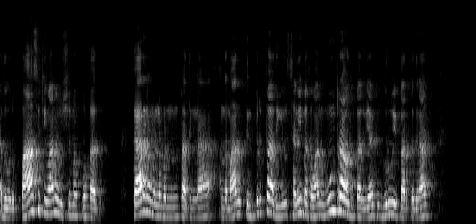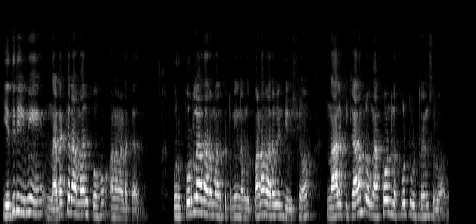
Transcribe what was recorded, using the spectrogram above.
அது ஒரு பாசிட்டிவான விஷயமா போகாது. காரணம் என்ன பண்ணு பார்த்தீங்கன்னா அந்த மாதத்தின் பிற்பாதியில் சனி பகவான் மூன்றாவது பார்வையாக குருவை பார்ப்பதனால் எதிரியுமே நடக்கிற மாதிரி போகும் ஆனால் நடக்காது. ஒரு பொருளாதாரமாக இருக்கட்டுமே நம்மளுக்கு பணம் வர வேண்டிய விஷயம் நாளைக்கு கிளம்புற உங்கள் அக்கௌண்ட்டில் போட்டு விட்டுறேன்னு சொல்லுவாங்க.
